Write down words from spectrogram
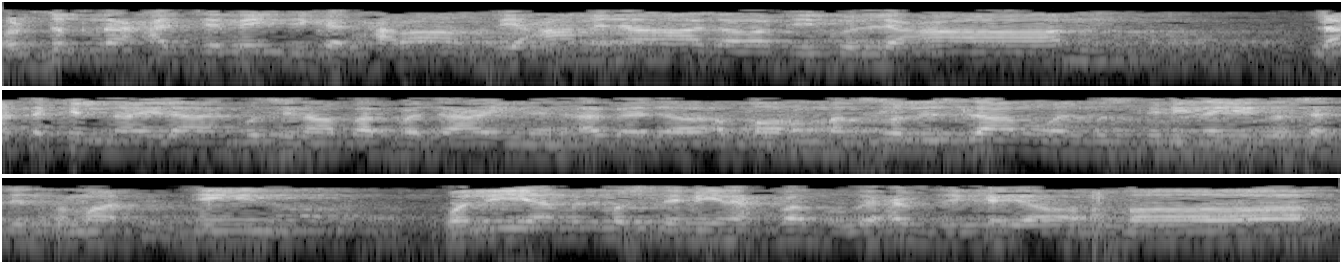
ارزقنا حج بيتك الحرام في عامنا هذا وفي كل عام. لا تكلنا إلى أنفسنا طرفة عين أبدا. اللهم انصر الإسلام والمسلمين وسدد حماة الدين. ولي المسلمين احفظه بحفظك يا الله.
